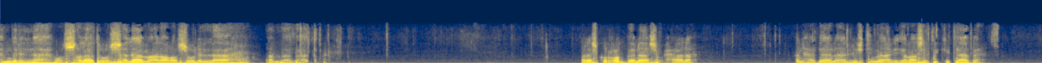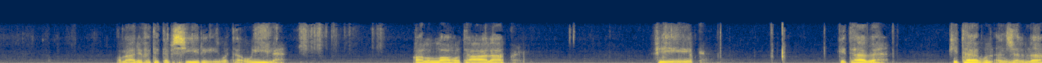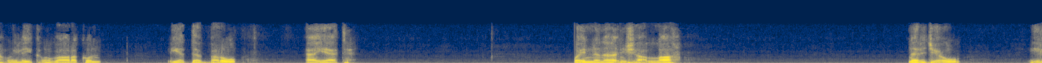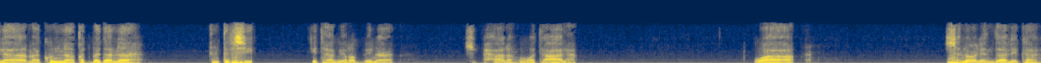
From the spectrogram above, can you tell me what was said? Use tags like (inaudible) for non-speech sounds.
الحمد لله والصلاة والسلام على رسول الله. أما بعد. ونشكر ربنا سبحانه أن هدانا للاجتماع لدراسة كتابه ومعرفة تفسيره وتأويله. قال الله تعالى في كتابه كتاب أنزلناه إليك مبارك ليدبروا آياته. وإننا إن شاء الله نرجع إلى ما كنا قد بدأناه عن تفسير كتاب ربنا سبحانه وتعالى. وسنعلن ذلك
